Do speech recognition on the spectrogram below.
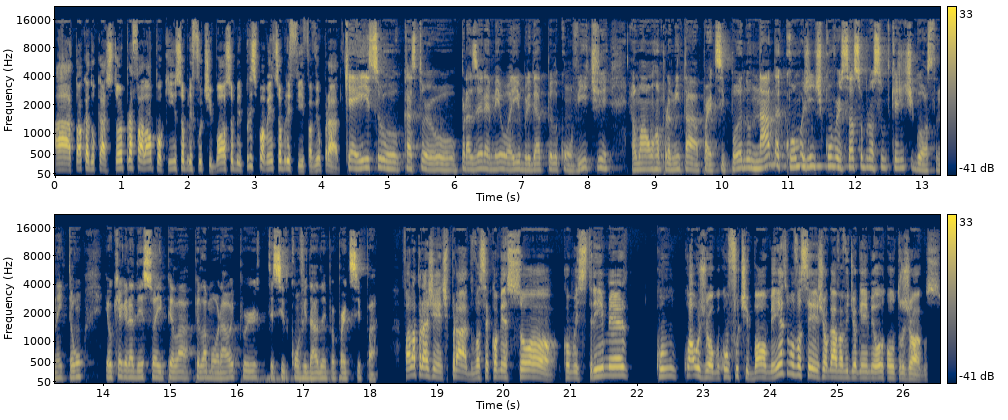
a Toca do Castor para falar um pouquinho sobre futebol, sobre principalmente sobre FIFA, viu, Prado? Que é isso, Castor. O prazer é meu aí, obrigado pelo convite. É uma honra para mim estar tá participando. Nada como a gente conversar sobre um assunto que a gente gosta, né? Então, eu que agradeço aí pela, pela moral e por ter sido convidado aí para participar. Fala pra gente, Prado, você começou como streamer, com qual jogo? Com futebol mesmo ou você jogava videogame ou outros jogos?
